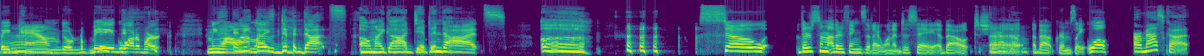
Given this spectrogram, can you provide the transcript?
big Ah. town, go to the big, Big- water park. Meanwhile, and I'm like, those Dippin' Dots. oh my god, Dippin' Dots. Ugh. so there's some other things that I wanted to say about Share uh, about Grimsley. Well, Our mascot.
